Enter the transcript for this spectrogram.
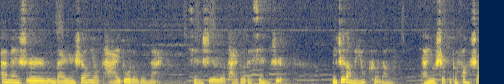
暧昧是明白人生有太多的无奈，现实有太多的限制。你知道没有可能，但又舍不得放手。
